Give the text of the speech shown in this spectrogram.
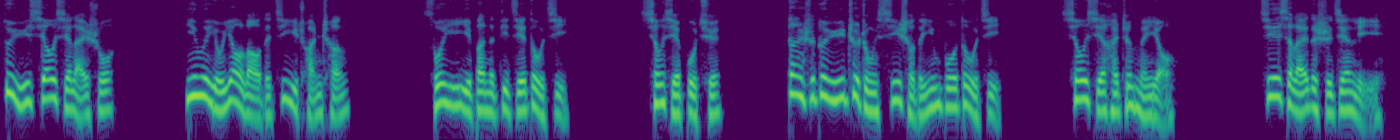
对于萧协来说，因为有药老的技艺传承，所以一般的地阶斗技，萧协不缺。但是对于这种稀少的音波斗技，萧协还真没有。接下来的时间里，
